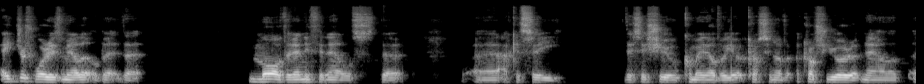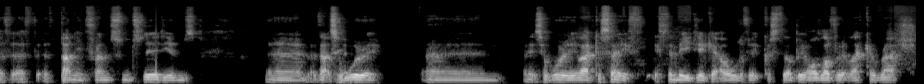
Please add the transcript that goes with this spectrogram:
It just worries me a little bit that more than anything else that uh, I could see this issue coming over crossing over across Europe now of, of, of banning fans from stadiums. Um, that's a worry, um, and it's a worry. Like I say, if, if the media get hold of it, because they'll be all over it like a rash.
